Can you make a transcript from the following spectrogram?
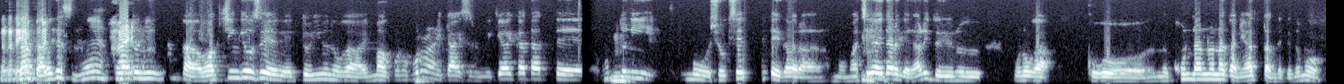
なんかあれですね、本当になんかワクチン行政というのが、まあ、このコロナに対する向き合い方って、本当にもう初期設定からもう間違いだらけであるというものがこう混乱の中にあったんだけども、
